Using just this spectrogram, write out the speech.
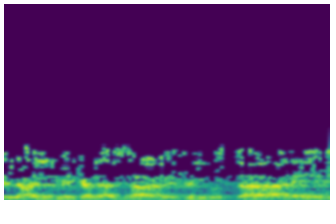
للعلم كالأزهار في البستان.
